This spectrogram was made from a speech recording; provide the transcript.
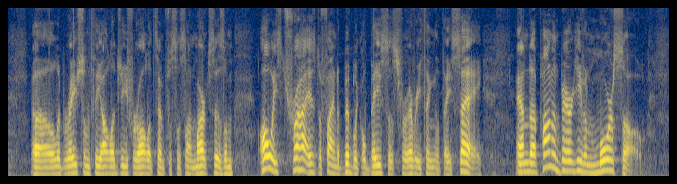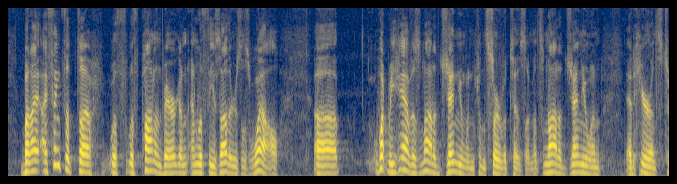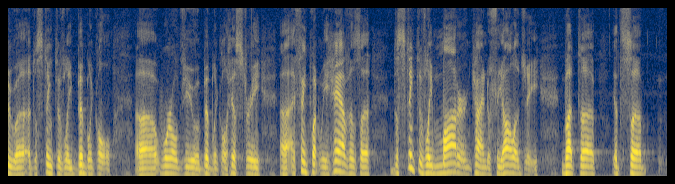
Uh, liberation theology, for all its emphasis on Marxism, always tries to find a biblical basis for everything that they say. And uh, even more so. But I, I think that uh, with, with Pannenberg and, and with these others as well, uh, what we have is not a genuine conservatism. It's not a genuine adherence to a, a distinctively biblical uh, worldview, a biblical history. Uh, I think what we have is a distinctively modern kind of theology, but uh, it's uh,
